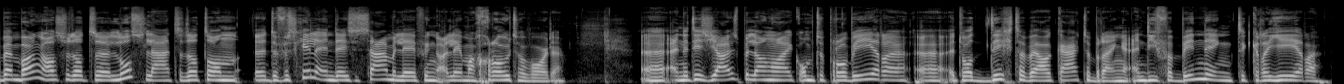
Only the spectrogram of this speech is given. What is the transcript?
ben bang als we dat loslaten, dat dan de verschillen in deze samenleving alleen maar groter worden. Uh, en het is juist belangrijk om te proberen uh, het wat dichter bij elkaar te brengen en die verbinding te creëren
